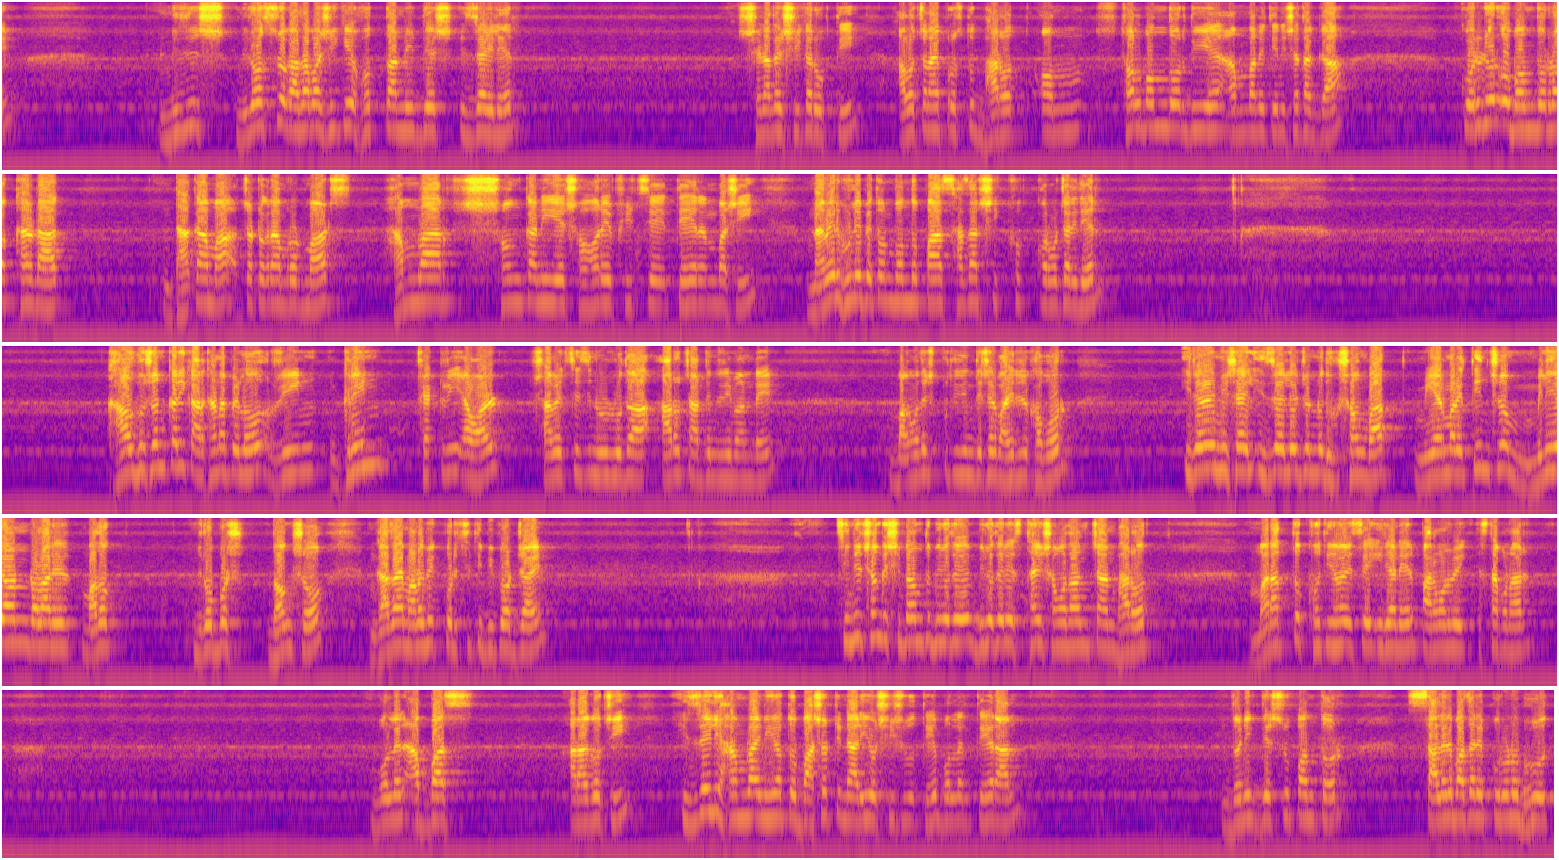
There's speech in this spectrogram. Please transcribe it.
নিরস্ত্র গাজাবাসীকে হত্যার নির্দেশ ইসরায়েলের। সেনাদের স্বীকারোক্তি, আলোচনায় প্রস্তুত ভারত স্থলবন্দর দিয়ে আমদানিতে নিষেধাজ্ঞা, করিডোর ও বন্দর রক্ষার ডাক, ঢাকা চট্টগ্রাম রোড মার্চ, হামলার শঙ্কা নিয়ে শহরে ফিরছে তেহরানবাসী, নামের ভুলে বেতন বন্ধ পাঁচ হাজার শিক্ষক কর্মচারীদের। খাল দূষণকারী কারখানা পেল রিন গ্রিন ফ্যাক্টরি অ্যাওয়ার্ড। সাবেক সিসি নুরুল হুদা আরও চার দিনের রিমান্ডে বাংলাদেশ প্রতিদিন দেশের বাইরের খবর। ইরানের মিসাইল ইসরায়েলের জন্য দুঃসংবাদ, মিয়ানমারে তিনশো মিলিয়ন ডলারের মাদক দ্রব্য ধ্বংস, গাজায় মানবিক পরিস্থিতি বিপর্যয়। চীনের সঙ্গে সীমান্ত বিরোধে বিরোধের স্থায়ী সমাধান চান ভারত। মারাত্মক ক্ষতি হয়েছে ইরানের পারমাণবিক স্থাপনার বললেন আব্বাস আরাগচি, ইসরায়েলি হামলায় নিহত বাষট্টি নারী ও শিশুতে বললেন তেহরান দৈনিক দেশ রূপান্তর, সালের বাজারে পুরনো ভূত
